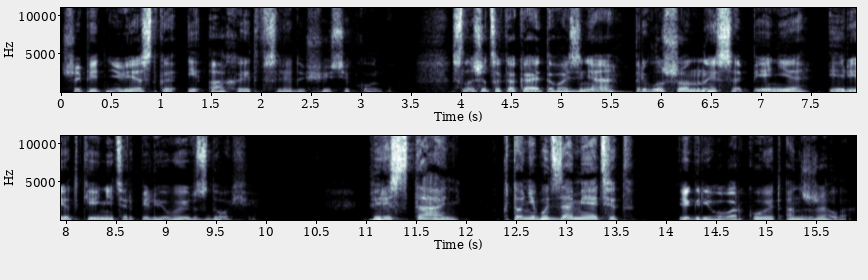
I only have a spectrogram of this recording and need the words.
Шипит невестка и ахает в следующую секунду. Слышится какая-то возня, приглушенные сопения и редкие нетерпеливые вздохи. «Перестань! Кто-нибудь заметит!» Игриво воркует Анжела.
